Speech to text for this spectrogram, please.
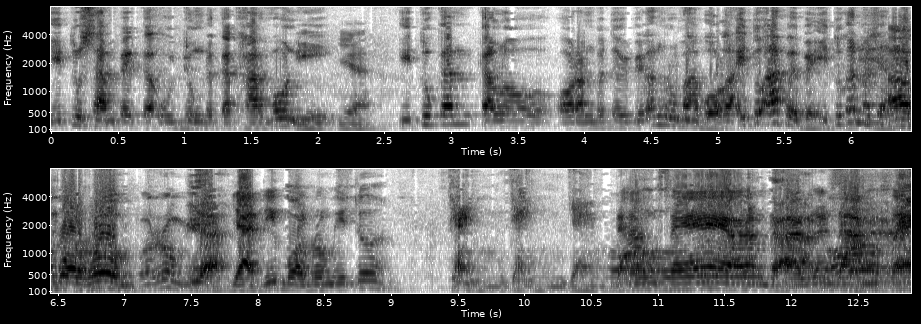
itu sampai ke ujung dekat Harmoni, Iya. itu kan kalau orang Betawi bilang rumah bola itu apa be? Itu kan masih Ah, ballroom. Ballroom Iya. ya. Jadi ballroom itu jeng jeng jeng Oh, dangse orang oh, dangse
